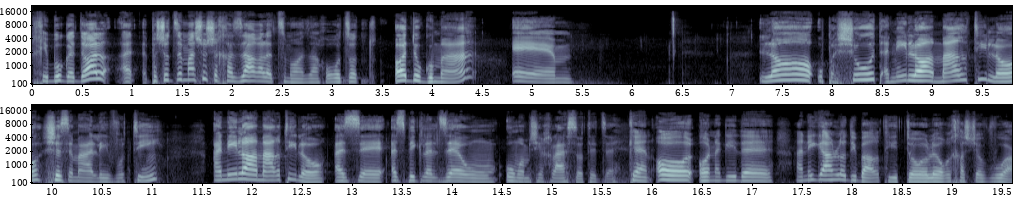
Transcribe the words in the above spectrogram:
חיבוק גדול, אה, פשוט זה משהו שחזר על עצמו, אז אנחנו רוצות... עוד דוגמה, אמ, לא, הוא פשוט, אני לא אמרתי לו שזה מעליב אותי. אני לא אמרתי לו, אז, אה, אז בגלל זה הוא, הוא ממשיך לעשות את זה. כן, או, או נגיד, אה, אני גם לא דיברתי איתו לאורך השבוע.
